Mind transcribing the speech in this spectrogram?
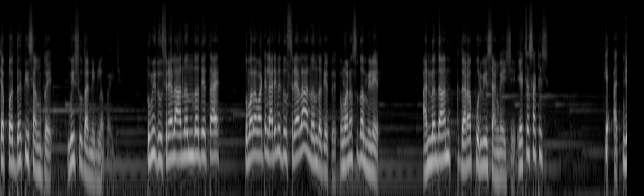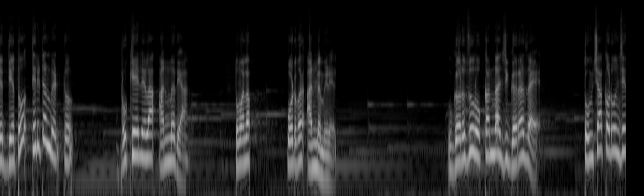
त्या पद्धती सांगतोय. मी सुद्धा निघलं पाहिजे. तुम्ही दुसऱ्याला आनंद देताय. तुम्हाला वाटेल अरे मी दुसऱ्याला आनंद देतोय. तुम्हाला सुद्धा मिळेल. अन्नदान करापूर्वी सांगायचे. याच्यासाठीच की जे देतो ते रिटर्न भेटतं. भुकेलेला अन्न द्या. तुम्हाला पोटभर अन्न मिळेल. गरजू लोकांना जी गरज आहे तुमच्याकडून जे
